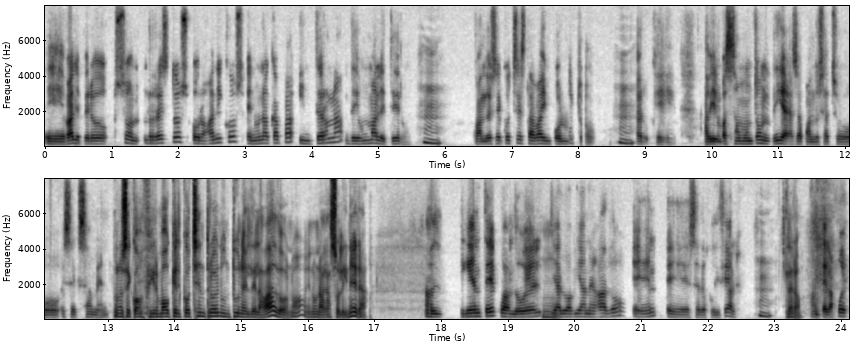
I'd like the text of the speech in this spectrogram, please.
eh, vale, pero son restos orgánicos en una capa interna de un maletero cuando ese coche estaba impoluto. Hmm. Claro que habían pasado un montón de días ya cuando se ha hecho ese examen. Bueno, se confirmó que el coche entró en un túnel de lavado, ¿no? En una gasolinera. Al siguiente, cuando él hmm. ya lo había negado en eh, sede judicial. Hmm. Claro. Ante la juez.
